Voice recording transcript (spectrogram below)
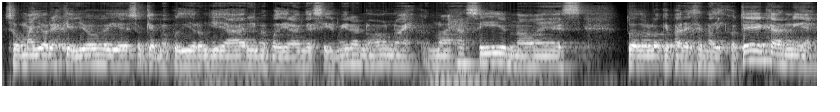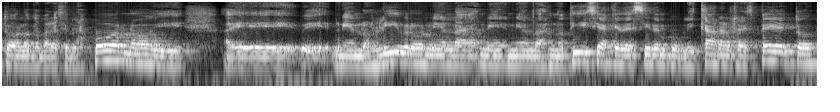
son mayores que yo y eso, que me pudieron guiar y me pudieran decir, mira, no, no es, no es así, no es todo lo que parece en la discoteca, ni es todo lo que parece en las pornos, y, eh, eh, ni en los libros, ni en, ni, ni en las noticias que deciden publicar al respecto.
